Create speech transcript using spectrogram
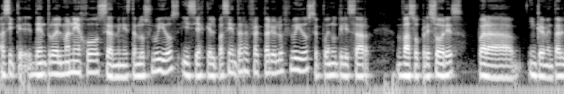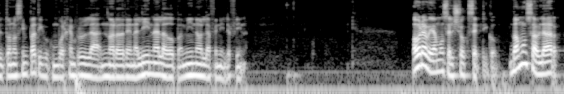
Así que dentro del manejo se administran los fluidos y si es que el paciente es refractario a los fluidos se pueden utilizar vasopresores para incrementar el tono simpático, como por ejemplo la noradrenalina, la dopamina o la fenilefrina. Ahora veamos el shock séptico. Vamos a hablar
